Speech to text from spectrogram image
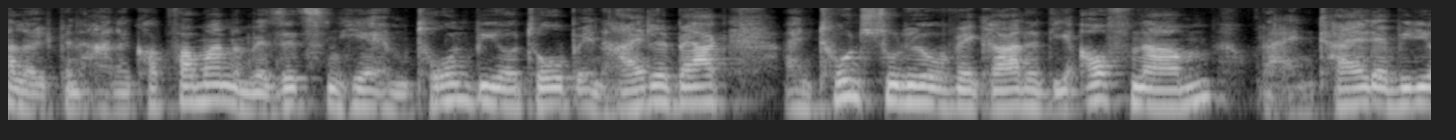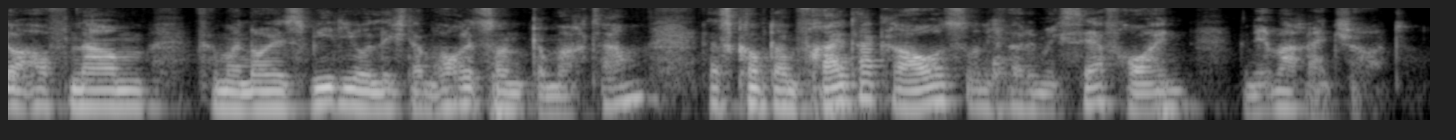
Hallo, ich bin Arne Kopfermann und wir sitzen hier im Tonbiotop in Heidelberg, ein Tonstudio, wo wir gerade die Aufnahmen oder einen Teil der Videoaufnahmen für mein neues Video Licht am Horizont gemacht haben. Das kommt am Freitag raus und ich würde mich sehr freuen, wenn ihr mal reinschaut.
